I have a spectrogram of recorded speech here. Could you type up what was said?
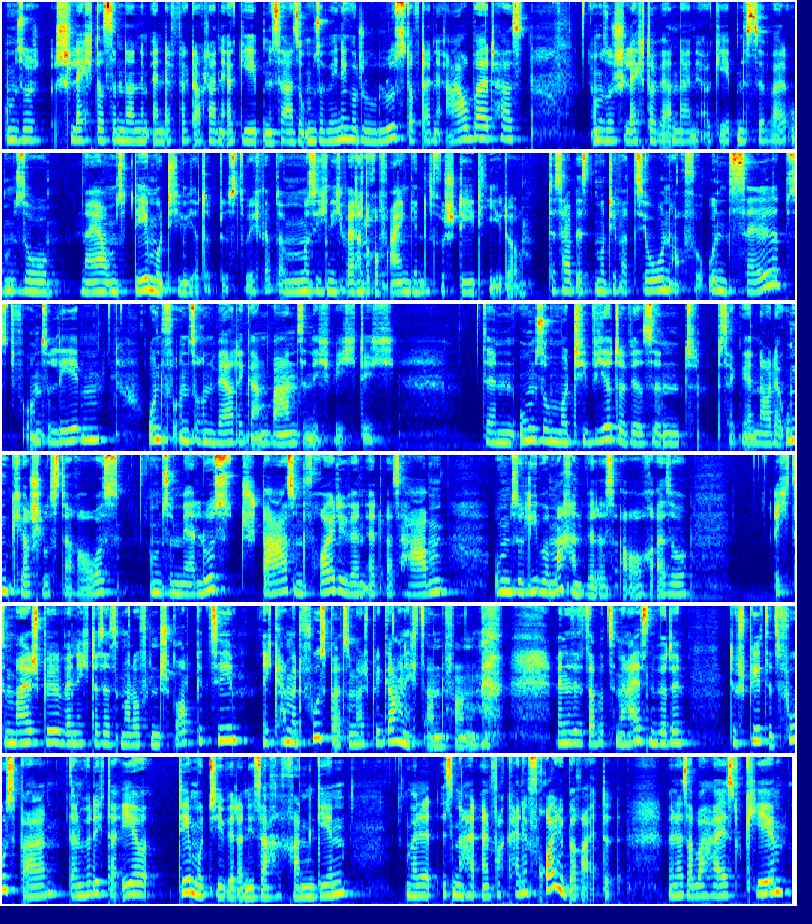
umso schlechter sind dann im Endeffekt auch deine Ergebnisse. Also umso weniger du Lust auf deine Arbeit hast, umso schlechter werden deine Ergebnisse, weil umso, naja, umso demotivierter bist du. Ich glaube, da muss ich nicht weiter drauf eingehen, das versteht jeder. Deshalb ist Motivation auch für uns selbst, für unser Leben und für unseren Werdegang wahnsinnig wichtig. Denn umso motivierter wir sind, das ist ja genau der Umkehrschluss daraus, umso mehr Lust, Spaß und Freude wir an etwas haben, umso lieber machen wir das auch. Also ich zum Beispiel, wenn ich das jetzt mal auf den Sport beziehe, ich kann mit Fußball zum Beispiel gar nichts anfangen. Wenn es jetzt aber zu mir heißen würde, du spielst jetzt Fußball, dann würde ich da eher demotiviert an die Sache rangehen, weil es mir halt einfach keine Freude bereitet. Wenn es aber heißt, okay,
